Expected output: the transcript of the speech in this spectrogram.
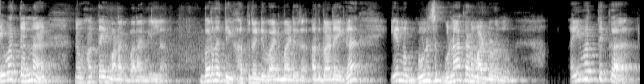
ಐವತ್ತನ್ನು ನಾವು ಹತ್ತಾಗಿ ಮಾಡೋಕ್ಕೆ ಬರಂಗಿಲ್ಲ. ಬರ್ತೈತಿ ಈಗ ಹತ್ತರ ಡಿವೈಡ್ ಮಾಡಿದ್ರೆ. ಅದು ಬೇಡ ಈಗ. ಏನು ಗುಣಸ, ಗುಣಾಕಾರ ಮಾಡಿ ನೋಡೋಣ ಐವತ್ತಕ್ಕೆ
